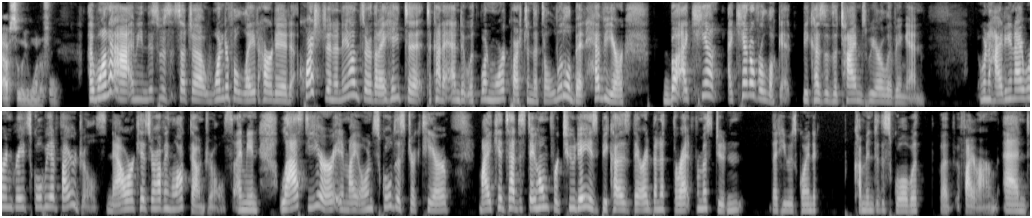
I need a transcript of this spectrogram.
absolutely wonderful. I want to add, I mean, this was such a wonderful, lighthearted question and answer that I hate to to kind of end it with one more question that's a little bit heavier, but I can't I can't overlook it because of the times we are living in. When Heidi and I were in grade school, we had fire drills. Now our kids are having lockdown drills. I mean, last year in my own school district here, my kids had to stay home for two days because there had been a threat from a student that he was going to come into the school with a firearm and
